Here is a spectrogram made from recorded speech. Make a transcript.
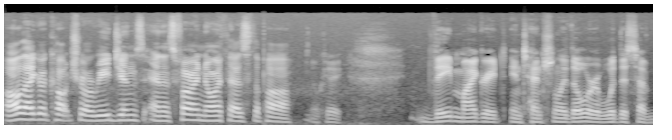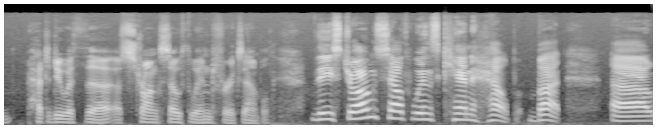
all agricultural regions and as far north as the Pas. Okay. They migrate intentionally, though, or would this have had to do with the, a strong south wind, for example? The strong south winds can help, but uh,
